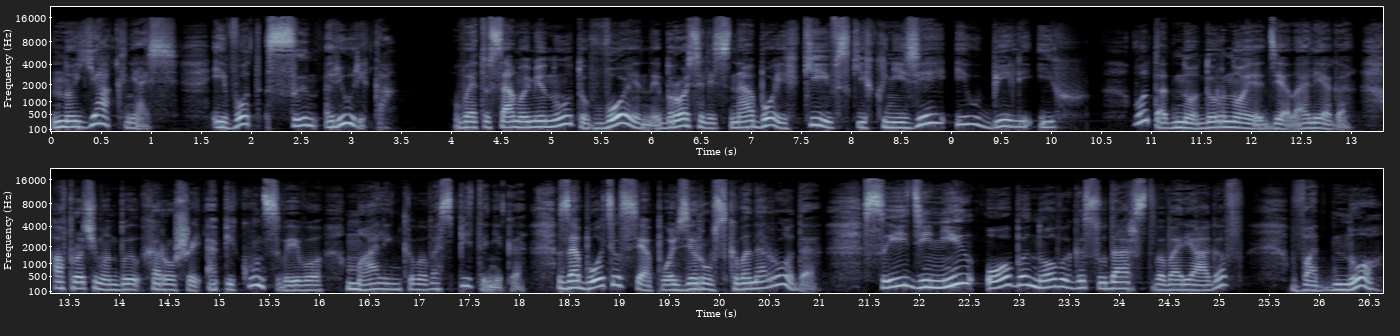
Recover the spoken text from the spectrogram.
но я князь, и вот сын Рюрика». В эту самую минуту воины бросились на обоих киевских князей и убили их. Вот одно дурное дело Олега. А, впрочем, он был хороший опекун своего маленького воспитанника, заботился о пользе русского народа, соединил оба новых государства варягов в одно,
